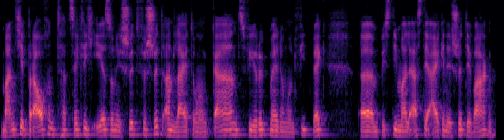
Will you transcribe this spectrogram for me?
manche brauchen tatsächlich eher so eine Schritt-für-Schritt-Anleitung und ganz viel Rückmeldung und Feedback, äh, bis die mal erste eigene Schritte wagen.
